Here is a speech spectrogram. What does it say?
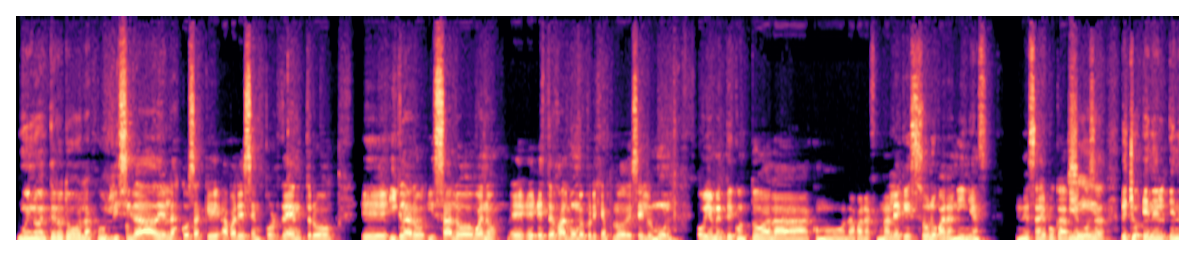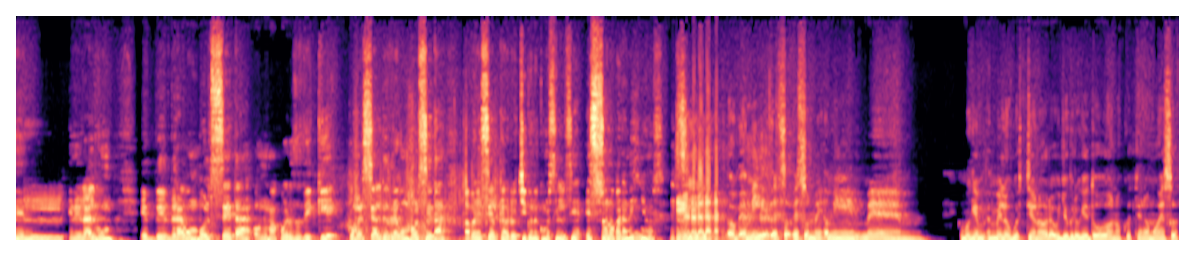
Muy noventero todo, las publicidades, las cosas que aparecen por dentro. eh, y claro, y Salo, bueno, eh, estos álbumes, por ejemplo, de Sailor Moon, obviamente con toda la, como la parafernalia que es solo para niñas. En esa época había Sí. cosas. De hecho, en el, en el, en el álbum eh, de Dragon Ball Z, o no me acuerdo de qué comercial de Dragon Ball Z, aparecía el cabro chico en el comercial y decía, es solo para niños. Sí, a mí eso, eso me, a mí me como que me lo cuestiono ahora, yo creo que todos nos cuestionamos eso.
